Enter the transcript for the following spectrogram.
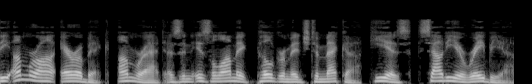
The Umrah Arabic, Umrat is an Islamic pilgrimage to Mecca, Hijaz, Saudi Arabia,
